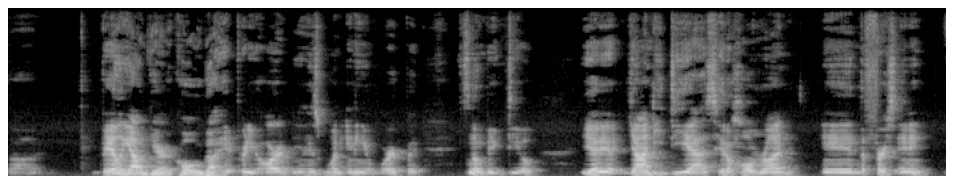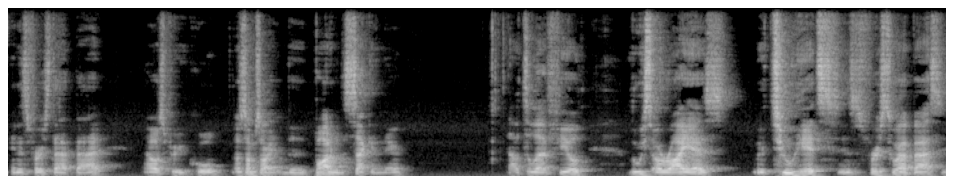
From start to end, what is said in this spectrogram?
uh, bailing out Gerrit Cole, who got hit pretty hard in his one inning of work, but it's no big deal. You had Yandy Diaz hit a home run in the first inning in his first at bat. That was pretty cool. Oh, I'm sorry, the bottom of the second there. Out to left field. Luis Arraez with two hits, in his first two at bats,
